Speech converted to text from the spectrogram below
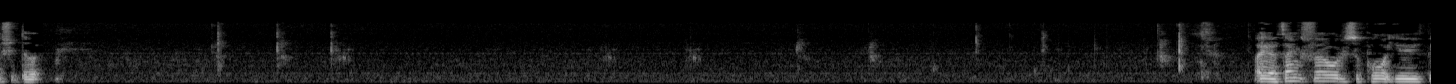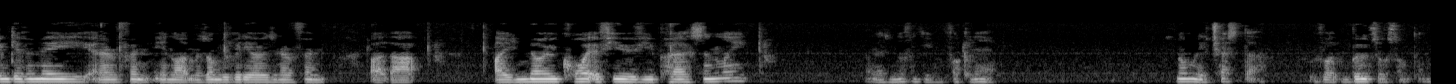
I should do it. Oh yeah, thanks for all the support you've been giving me and everything in like my zombie videos and everything like that. I know quite a few of you personally, and there's nothing even fucking here. There's normally a chest there with like boots or something.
